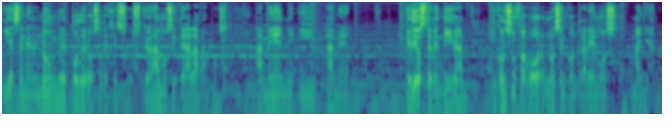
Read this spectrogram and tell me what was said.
Y es en el nombre poderoso de Jesús que oramos y te alabamos. Amén y amén. Que Dios te bendiga y con su favor nos encontraremos mañana.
